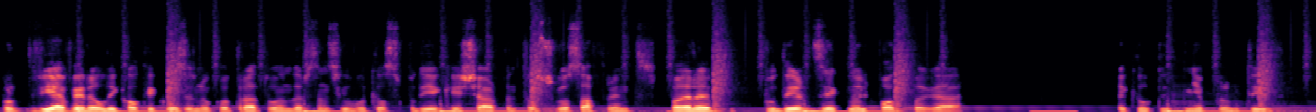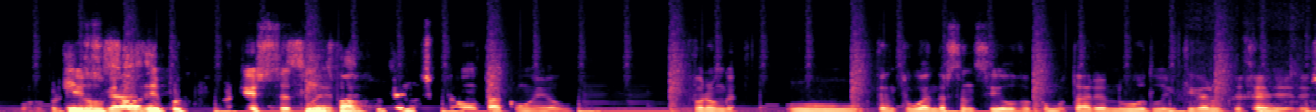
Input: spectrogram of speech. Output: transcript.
Porque devia haver ali qualquer coisa no contrato do Anderson Silva que ele se podia queixar. Portanto, ele chegou-se à frente para poder dizer que não lhe pode pagar aquilo que lhe tinha prometido. Porque E não estes, só, gajos, é porque porque estes Sim, atletas fala. estes que estão a lutar com ele foram o, tanto o Anderson Silva como o Tyron Woodley tiveram carreiras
